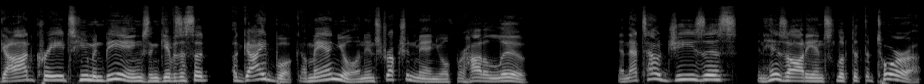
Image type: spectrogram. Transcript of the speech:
God creates human beings and gives us a, a guidebook, a manual, an instruction manual for how to live. And that's how Jesus and his audience looked at the Torah.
